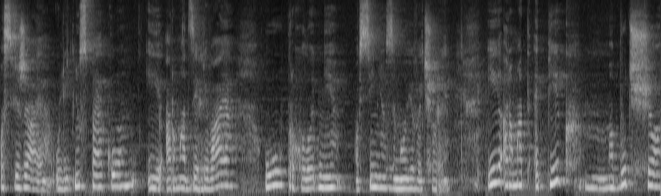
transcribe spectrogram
освіжає у літню спеку, і аромат зігріває у прохолодні осінньо-зимові вечори. І аромат Епік, мабуть, що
